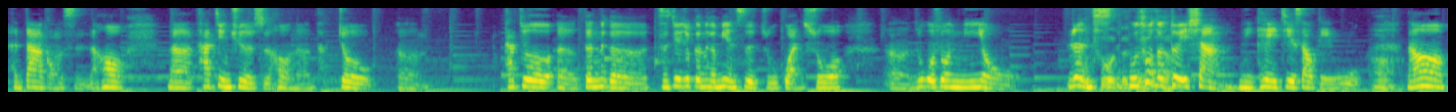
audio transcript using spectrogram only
很大的公司。然后那他进去的时候呢，他就呃，他就呃跟那个直接就跟那个面试主管说，呃，如果说你有。认识不错的对象，你可以介绍给我。嗯，然后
